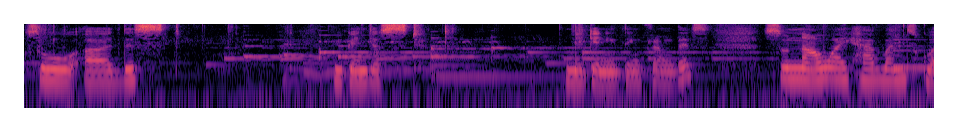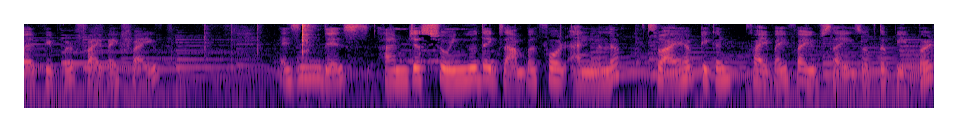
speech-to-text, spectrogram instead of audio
So uh, this you can just make anything from this. So now I have one square paper 5 by 5 as in this I'm just showing you the example for envelope. So I have taken 5 by 5 size of the paper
